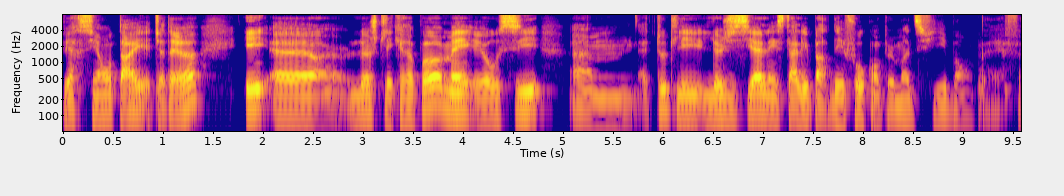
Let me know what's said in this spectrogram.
version, taille, etc. Et euh, là, je ne cliquerai pas, mais il y a aussi euh, tous les logiciels installés par défaut qu'on peut modifier, bon, bref,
